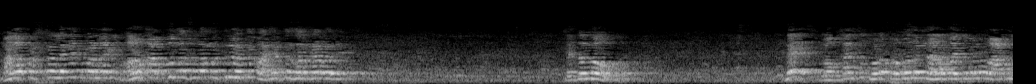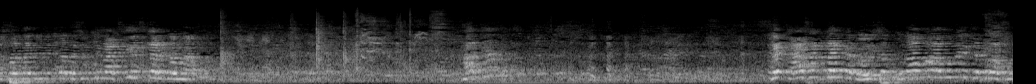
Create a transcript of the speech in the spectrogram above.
मला प्रश्न लगेच पडला की फारुख अब्दुल्ला सुद्धा मंत्री होते भाजपच्या सरकारमध्ये. चेतन भाऊ नाही लोकांचं थोडं प्रबोधन झालं पाहिजे म्हणून वाढदिवसाच्या निमित्त तशी होती राजकीयच कार्यक्रम आहे. आपला. हा काय सांगताय का भविष्यात पुन्हा पुन्हा वगैरे एकत्र असू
